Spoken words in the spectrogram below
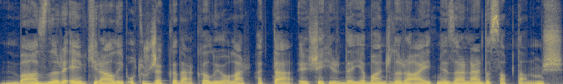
Bazıları ev kiralayıp oturacak kadar kalıyorlar. Hatta şehirde yabancılara ait mezarlar da saptanmış.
